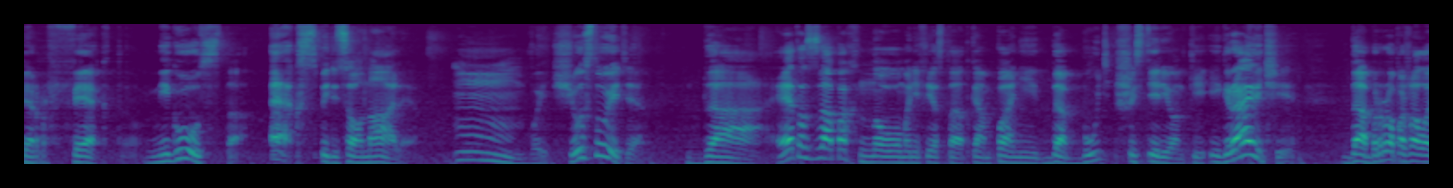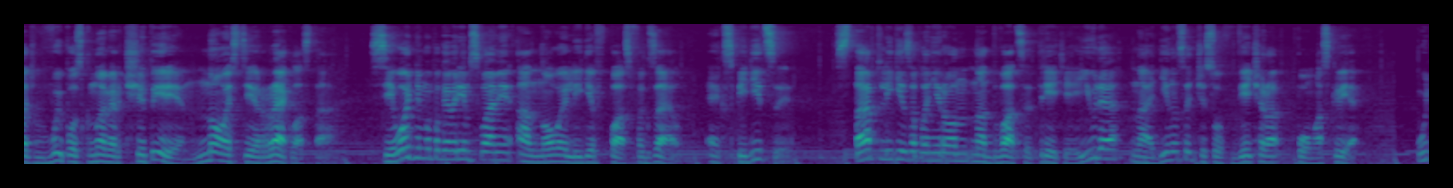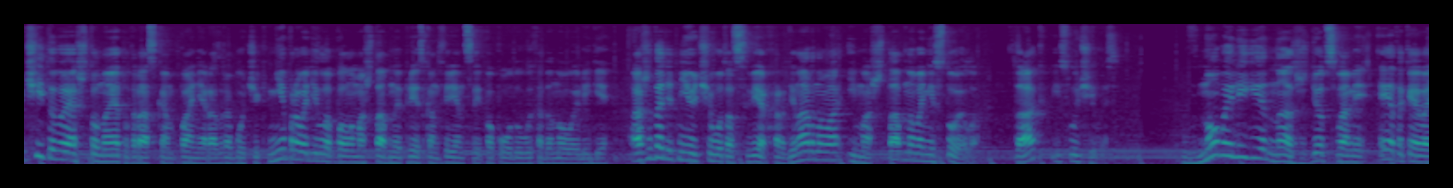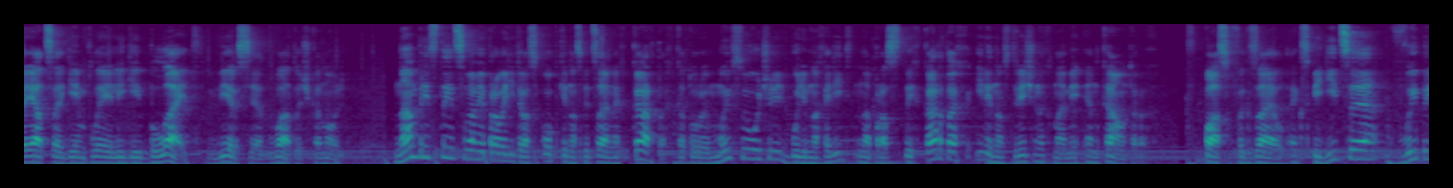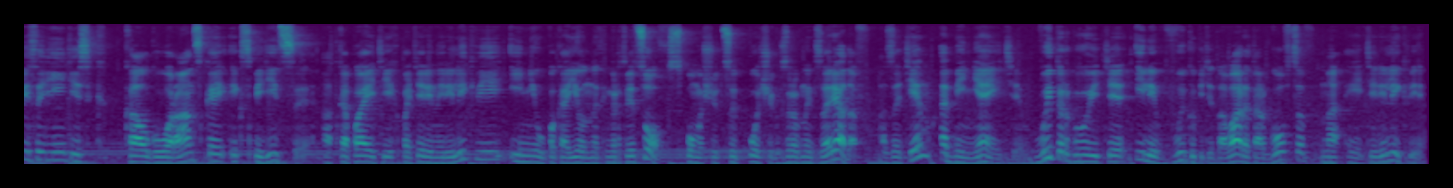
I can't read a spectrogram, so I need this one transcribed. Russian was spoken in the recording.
Перфекто, мигуста, экспедиционале. Ммм, вы чувствуете? Да, это запах нового манифеста от компании «Добудь шестеренки играючи». Добро пожаловать в выпуск номер 4 «Новости Рекласта». Сегодня мы поговорим с вами о новой лиге в Pass of Exile – экспедиции. Старт лиги запланирован на 23 июля на 11 часов вечера по Москве. Учитывая, что на этот раз компания-разработчик не проводила полномасштабной пресс-конференции по поводу выхода новой лиги, ожидать от нее чего-то сверхординарного и масштабного не стоило. Так и случилось. В новой лиге нас ждет с вами этакая вариация геймплея лиги Blight, версия 2.0. Нам предстоит с вами проводить раскопки на специальных картах, которые мы в свою очередь будем находить на простых картах или на встреченных нами энкаунтерах. В Pass of Exile экспедиция вы присоединитесь к Калгуаранской экспедиции. Откопаете их потерянные реликвии и неупокоенных мертвецов с помощью цепочек взрывных зарядов, а затем обменяете, выторгуете или выкупите товары торговцев на эти реликвии.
